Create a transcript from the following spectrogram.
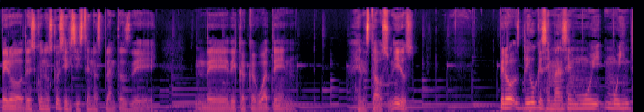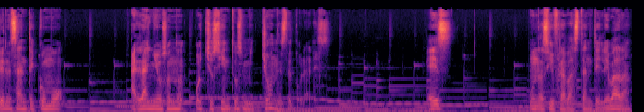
pero desconozco si existen las plantas de, de, cacahuate en, en Estados Unidos. Pero digo que se me hace muy, muy interesante como al año son 800 millones de dólares. Es una cifra bastante elevada.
